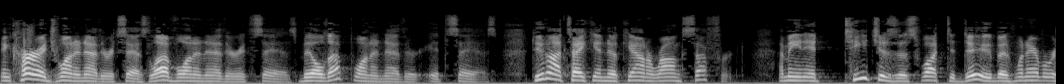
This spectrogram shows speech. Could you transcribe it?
Encourage one another, it says. Love one another, it says. Build up one another, it says. Do not take into account a wrong suffered. I mean, it teaches us what to do, but whenever we're,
